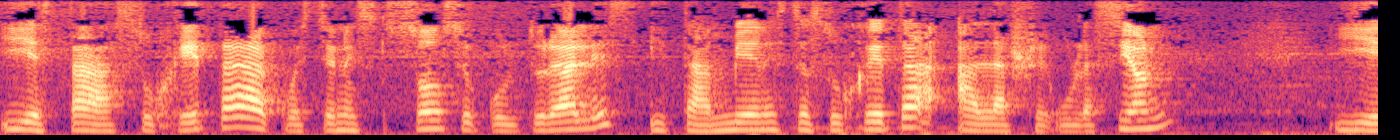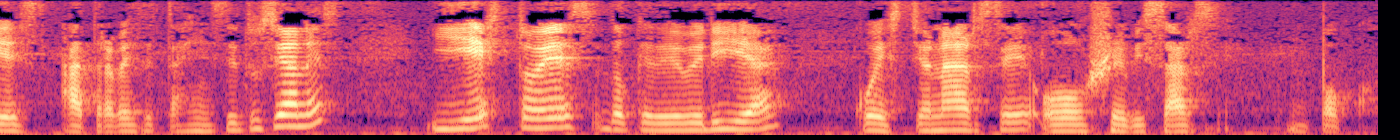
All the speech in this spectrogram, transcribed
y está sujeta a cuestiones socioculturales y también está sujeta a la regulación y es a través de estas instituciones y esto es lo que debería cuestionarse o revisarse un poco.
